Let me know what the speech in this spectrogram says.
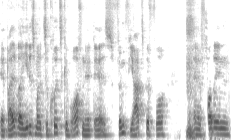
der Ball war jedes Mal zu kurz geworfen. Der, der ist fünf Yards bevor äh, vor den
